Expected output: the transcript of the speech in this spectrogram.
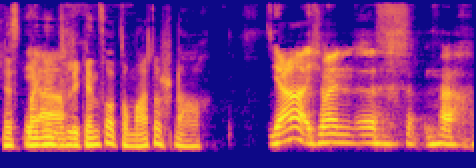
lässt meine Ja. Intelligenz automatisch nach. Ja, ich meine, äh, ach,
